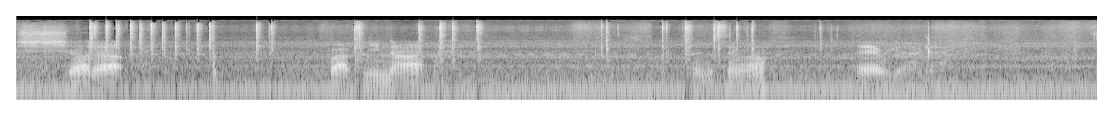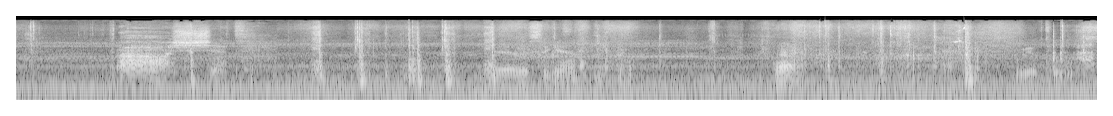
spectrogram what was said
Shut up. Wow, can you not turn this thing off? There we go, okay. Oh, shit. Yeah, this again. Oh. We have tools.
